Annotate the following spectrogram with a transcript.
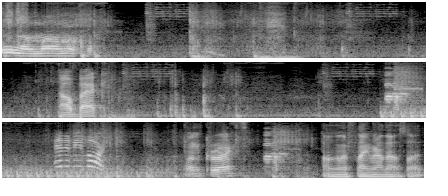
No, mama. Out back. Enemy mark. One correct. I'm gonna flank around that side.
